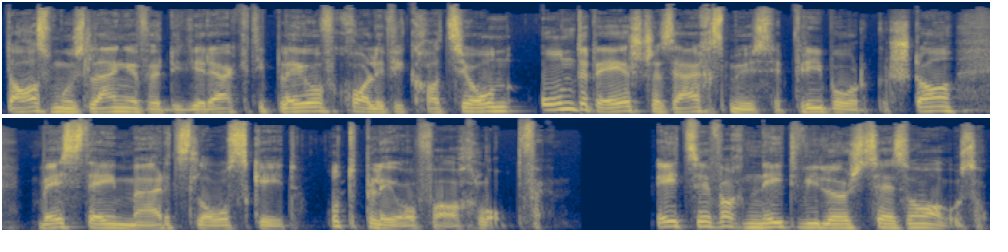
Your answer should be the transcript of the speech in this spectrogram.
Das muss länger für die direkte Playoff-Qualifikation. Unter den ersten sechs müssen die Freiburger stehen, wenn es dann im März losgeht und die Playoff anklopfen. Jetzt einfach nicht wie letzte Saison also.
